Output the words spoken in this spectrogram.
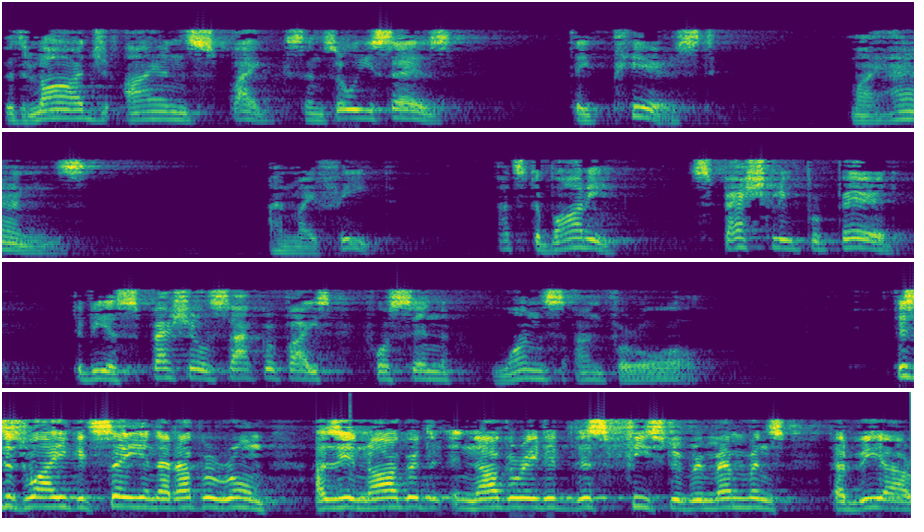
with large iron spikes. And so he says, they pierced my hands and my feet. That's the body, specially prepared to be a special sacrifice for sin once and for all. This is why he could say in that upper room, as he inaugurated this feast of remembrance that we are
